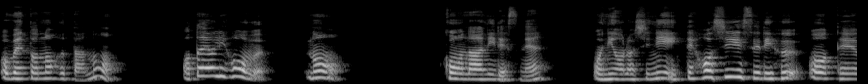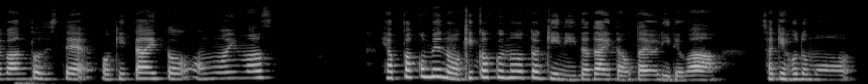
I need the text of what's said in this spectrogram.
お弁当の蓋のお便りフォームのコーナーにですね、鬼おろしに言ってほしいセリフを定番としておきたいと思います。100箱目の企画の時にいただいたお便りでは、先ほども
